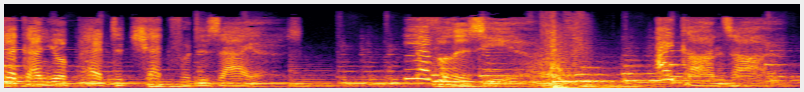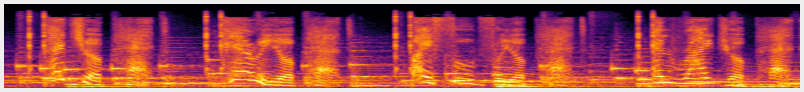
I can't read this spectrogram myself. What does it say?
Click on your pet to check for desires. Level is here. Icons are Pet your pet, carry your pet, buy food for your pet, and ride your pet.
